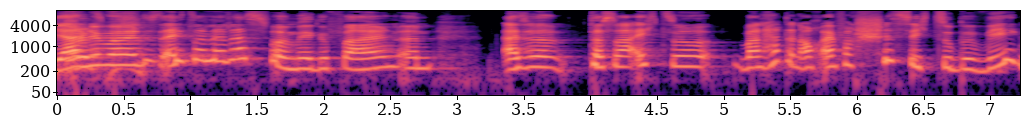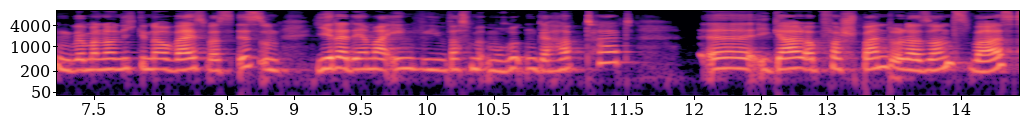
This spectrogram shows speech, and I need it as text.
ja, dem Moment ist echt so eine Last von mir gefallen. Und also, das war echt so, man hat dann auch einfach Schiss, sich zu bewegen, wenn man noch nicht genau weiß, was ist. Und jeder, der mal irgendwie was mit dem Rücken gehabt hat, äh, egal ob verspannt oder sonst was,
